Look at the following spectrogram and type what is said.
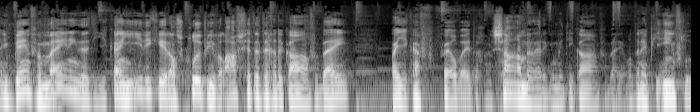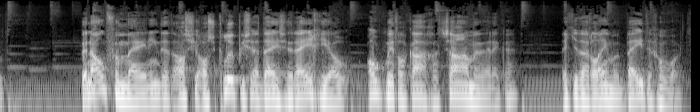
ik ben van mening dat je kan je iedere keer als clubje wel afzetten tegen de KNVB. Maar je kan veel beter gaan samenwerken met die KNVB. Want dan heb je invloed. Ik ben ook van mening dat als je als clubjes uit deze regio ook met elkaar gaat samenwerken. Dat je daar alleen maar beter van wordt.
